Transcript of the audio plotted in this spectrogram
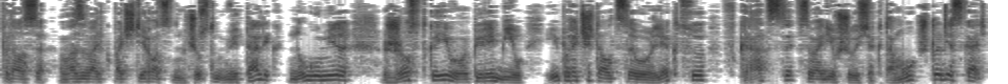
пытался воззвать к почти родственным чувствам Виталик, но Гумир жестко его перебил и прочитал целую лекцию, вкратце сводившуюся к тому, что, дескать,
